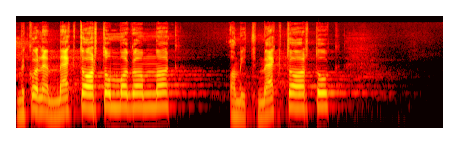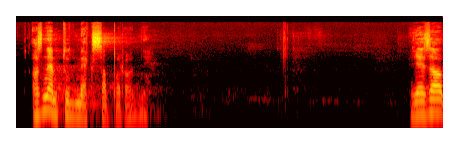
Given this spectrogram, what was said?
Amikor nem megtartom magamnak, amit megtartok, az nem tud megszaporodni. Ugye ez a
